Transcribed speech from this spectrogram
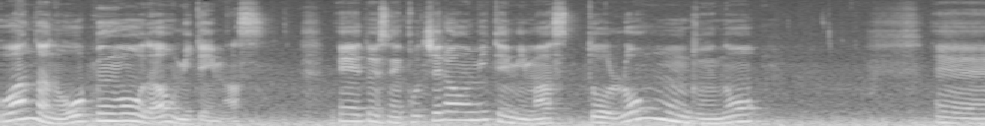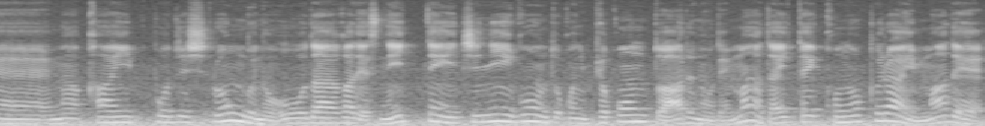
オワンダのオープンオーダーを見ています。えーとですね、こちらを見てみますとロングのえー、まあ、買いポジション、ロングのオーダーがですね、1.125のとこにぴょこんとあるので、まあ大体このくらいまで、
